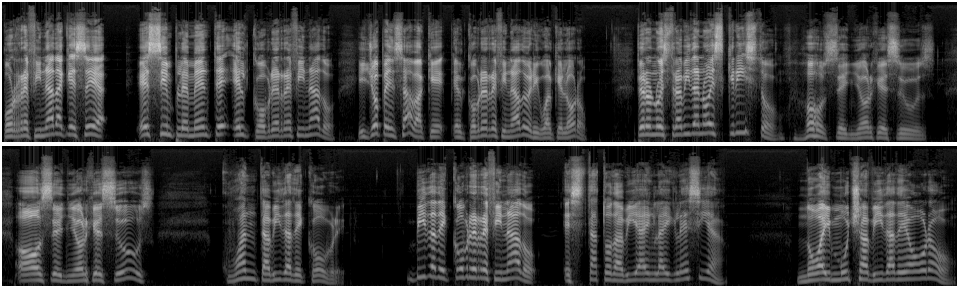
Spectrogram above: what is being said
por refinada que sea, es simplemente el cobre refinado. Y yo pensaba que el cobre refinado era igual que el oro. Pero nuestra vida no es Cristo. Oh Señor Jesús. Oh Señor Jesús. ¿Cuánta vida de cobre? Vida de cobre refinado está todavía en la iglesia. No hay mucha vida de oro.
